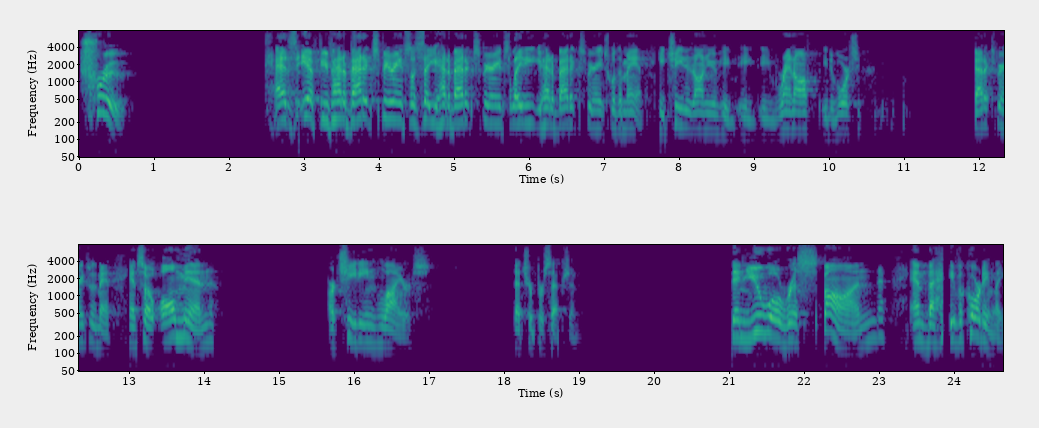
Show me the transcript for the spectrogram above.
true, as if you've had a bad experience. Let's say you had a bad experience, lady, you had a bad experience with a man. He cheated on you, he, he, he ran off, he divorced you. Bad experience with a man. And so all men are cheating liars. That's your perception. Then you will respond and behave accordingly.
